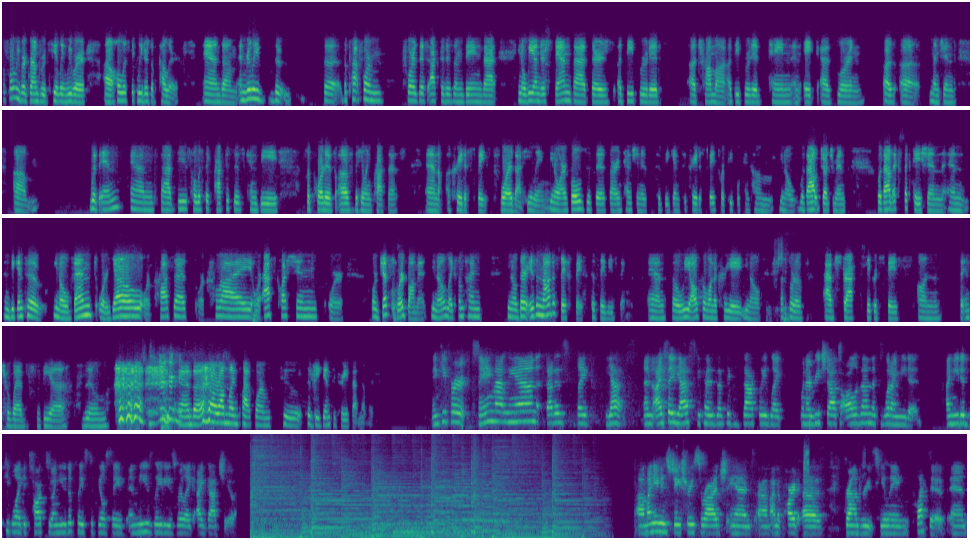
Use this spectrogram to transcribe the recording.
before we were Ground Roots Healing, we were uh, holistic leaders of color, and um, and really the the the platform for this activism being that you know we understand that there's a deep rooted uh, trauma, a deep rooted pain and ache, as Lauren uh, uh, mentioned, um, within, and that these holistic practices can be supportive of the healing process and uh, create a space for that healing. You know, our goals with this, our intention is to begin to create a space where people can come, you know, without judgment, without expectation and and begin to you know vent or yell or process or cry or ask questions or or just word vomit you know? Like sometimes you know there is not a safe space to say these things. And so we also want to create you know a sort of abstract sacred space on the interwebs via zoom and uh, our online platforms to to begin to create that network Thank you for saying that, Leanne. That is like, yes. And I say yes because that's exactly like when I reached out to all of them, that's what I needed. I needed people I could talk to. I needed a place to feel safe. And these ladies were like, I got you. Uh, my name is Jay Shri Siraj, and um, I'm a part of Ground Roots Healing Collective. And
